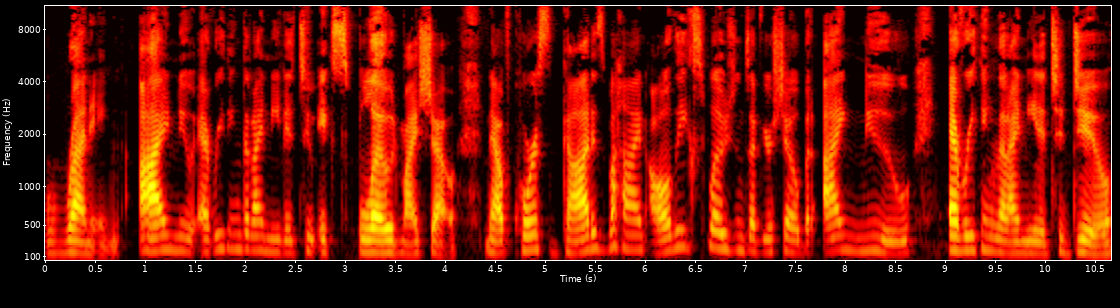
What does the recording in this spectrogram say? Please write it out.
running. I knew everything that I needed to explode my show. Now, of course, God is behind all the explosions of your show, but I knew everything that I needed to do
